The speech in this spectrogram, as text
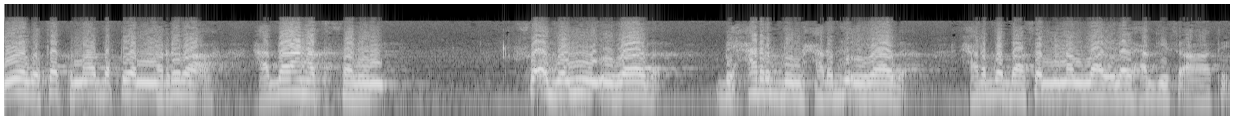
iyo wa tarki maa baqiya min aribaa ah haddaanad falin fa'danuu ogaada bixarbin xarbo ogaada xarbadaasoo min allahi ilaahay xaggiisa ahaatay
